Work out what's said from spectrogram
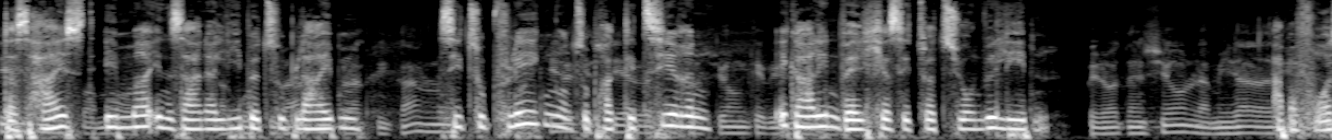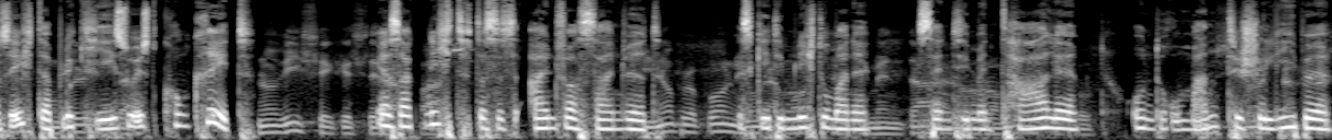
Das heißt, immer in seiner Liebe zu bleiben, sie zu pflegen und zu praktizieren, egal in welcher Situation wir leben. Aber Vorsicht, der Blick. Jesu ist konkret. Er sagt nicht, dass es einfach sein wird. Es geht ihm nicht um eine sentimentale und romantische Liebe,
